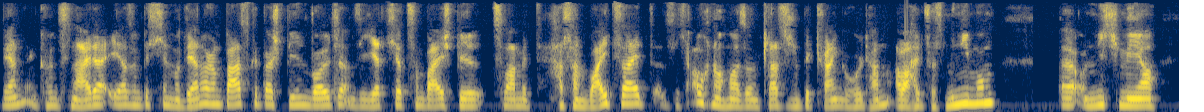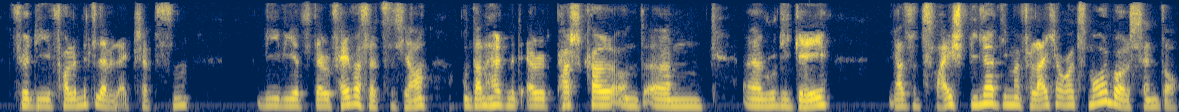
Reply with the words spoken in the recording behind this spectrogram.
Während Quinn Snyder eher so ein bisschen moderneren Basketball spielen wollte und sie jetzt hier zum Beispiel zwar mit Hassan Whiteside sich auch nochmal so einen klassischen Big reingeholt haben, aber halt fürs Minimum äh, und nicht mehr für die volle Mid-Level-Exception, wie, wie jetzt Derek Favors letztes Jahr. Und dann halt mit Eric Paschkal und ähm, äh, Rudy Gay, ja, so zwei Spieler, die man vielleicht auch als Small Ball Center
